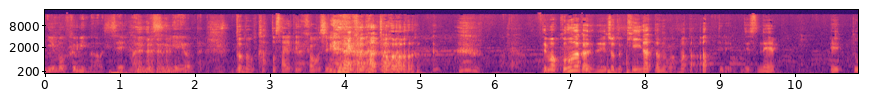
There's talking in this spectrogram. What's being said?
遊牧民のせマインドすげえよって話ですね。どんどんカットされていくかもしれないかなと。でまあこの中でねちょっと気になったのがまたあってですね。えっと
